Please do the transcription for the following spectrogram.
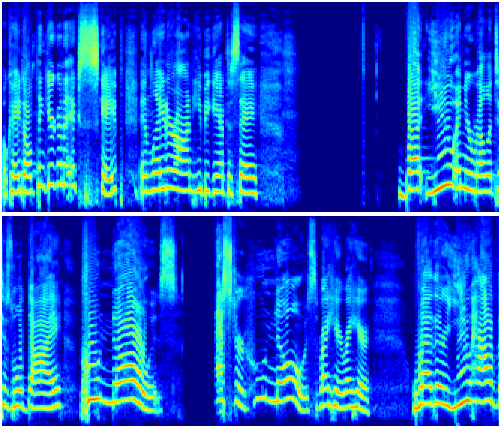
Okay, don't think you're gonna escape. And later on, he began to say, But you and your relatives will die. Who knows? Esther, who knows? Right here, right here. Whether you have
